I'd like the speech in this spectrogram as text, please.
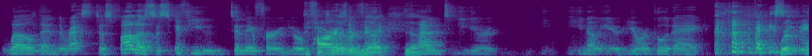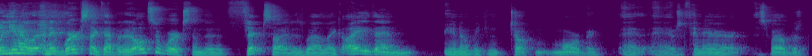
well then the rest just follows. If you deliver your If part deliver, of it yeah. and you're you know you're you're a good egg Well, basically well, you yeah. know, and it works like that, but it also works on the flip side as well. Like I then, you know, we can talk more about uh, out of thin air as well. But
